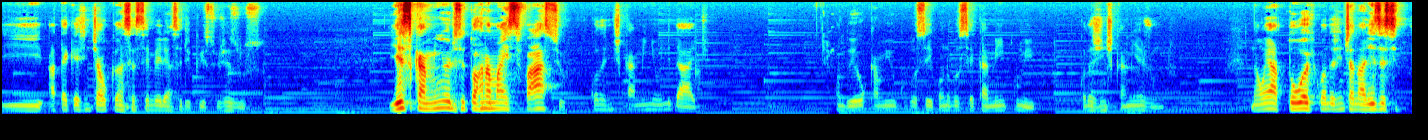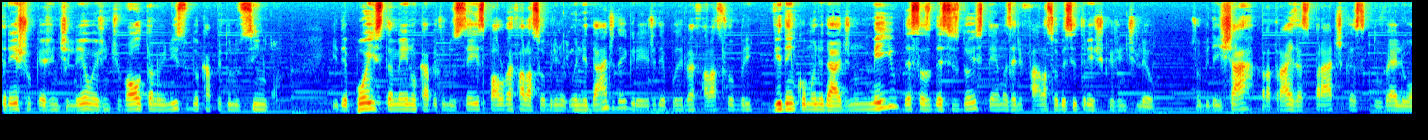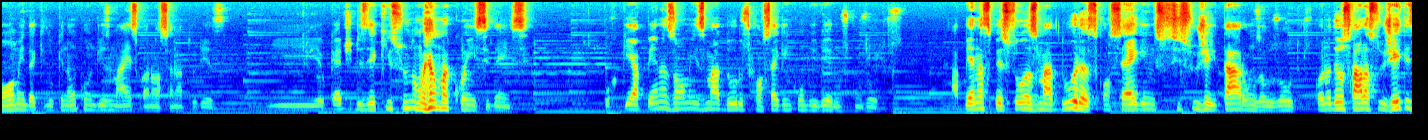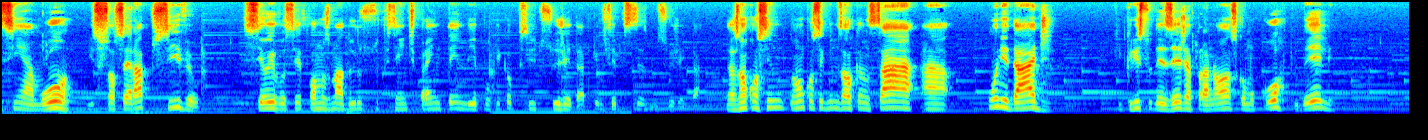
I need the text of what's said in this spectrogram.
e até que a gente alcance a semelhança de Cristo Jesus. E esse caminho ele se torna mais fácil quando a gente caminha em unidade. Quando eu caminho com você e quando você caminha comigo. Quando a gente caminha junto. Não é à toa que quando a gente analisa esse trecho que a gente leu, a gente volta no início do capítulo 5 e depois, também no capítulo 6, Paulo vai falar sobre unidade da igreja, depois ele vai falar sobre vida em comunidade. No meio dessas, desses dois temas, ele fala sobre esse trecho que a gente leu, sobre deixar para trás as práticas do velho homem, daquilo que não condiz mais com a nossa natureza. E eu quero te dizer que isso não é uma coincidência, porque apenas homens maduros conseguem conviver uns com os outros. Apenas pessoas maduras conseguem se sujeitar uns aos outros. Quando Deus fala sujeite-se em amor, isso só será possível se eu e você formos maduros o suficiente para entender por que, que eu preciso te sujeitar, porque você precisa me sujeitar. Nós não conseguimos, não conseguimos alcançar a unidade que Cristo deseja para nós como corpo dele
